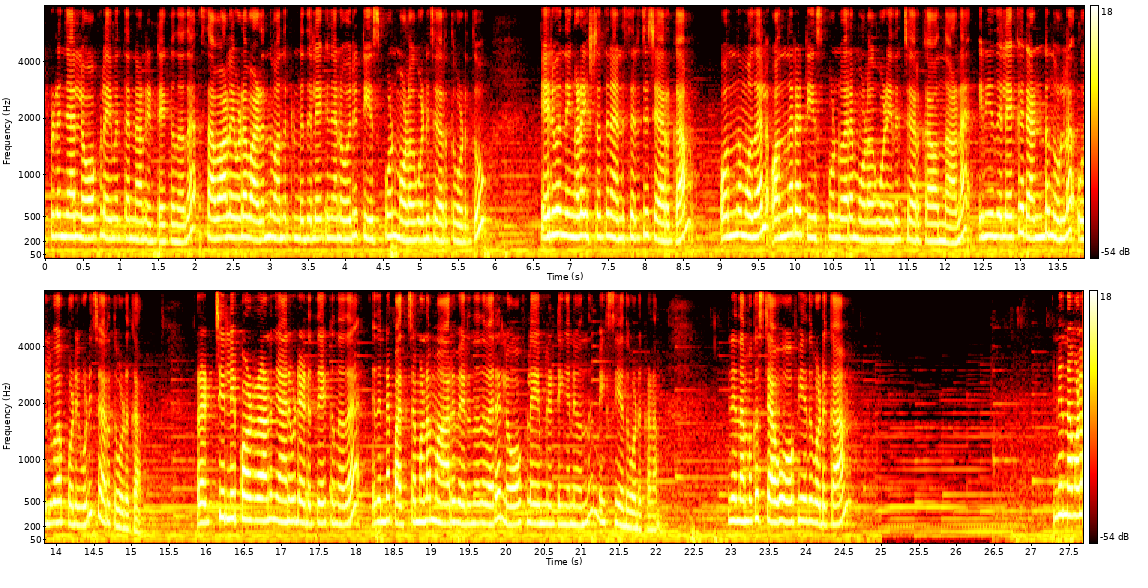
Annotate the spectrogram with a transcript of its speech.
ഇപ്പോഴും ഞാൻ ലോ ഫ്ലെയിമിൽ തന്നെയാണ് ഇട്ടേക്കുന്നത്. സവാള ഇവിടെ വഴന്ന് വന്നിട്ടുണ്ട്. ഇതിലേക്ക് ഞാൻ ഒരു ടീസ്പൂൺ മുളക് പൊടി ചേർത്ത് കൊടുത്തു. എരിവ് നിങ്ങളുടെ ഇഷ്ടത്തിനനുസരിച്ച് ചേർക്കാം. ഒന്ന് മുതൽ ഒന്നര ടീസ്പൂൺ വരെ മുളക് പൊടി ഇതിൽ ചേർക്കാവുന്നതാണ്. ഇനി ഇതിലേക്ക് രണ്ട് നുള്ള ഉലുവാപ്പൊടി കൂടി ചേർത്ത് കൊടുക്കാം. റെഡ് ചില്ലി പൗഡറാണ് ഞാനിവിടെ എടുത്തേക്കുന്നത്. ഇതിന്റെ പച്ചമണം മാറി വരുന്നത് വരെ ലോ ഫ്ലെയിമിലിട്ട് ഇങ്ങനെ ഒന്ന് മിക്സ് ചെയ്ത് കൊടുക്കണം. ഇനി നമുക്ക് സ്റ്റൗ ഓഫ് ചെയ്ത് കൊടുക്കാം. ഇനി നമ്മൾ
